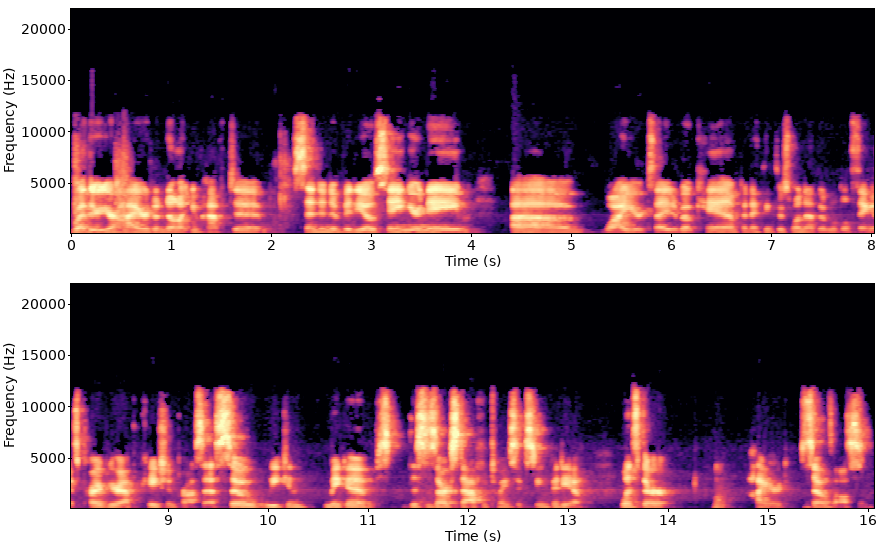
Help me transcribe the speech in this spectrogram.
whether you're hired or not, you have to send in a video saying your name, um, why you're excited about camp, and I think there's one other little thing. It's part of your application process, so we can make a "This is our staff of 2016" video once they're hired. So That's awesome.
